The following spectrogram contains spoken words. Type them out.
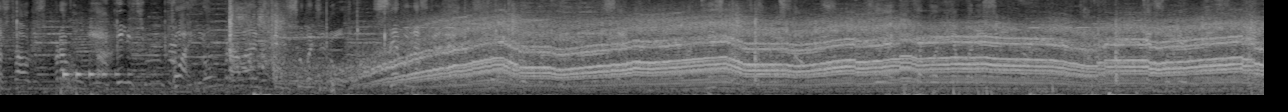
Dinossauros pra montar. Corre, vamos pra lá antes que ele suba de novo. Sebo nas. Sebo. Aqui estão os dinossauros. Foi aqui que a bolinha apareceu. Tá. Quer saber o que é?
